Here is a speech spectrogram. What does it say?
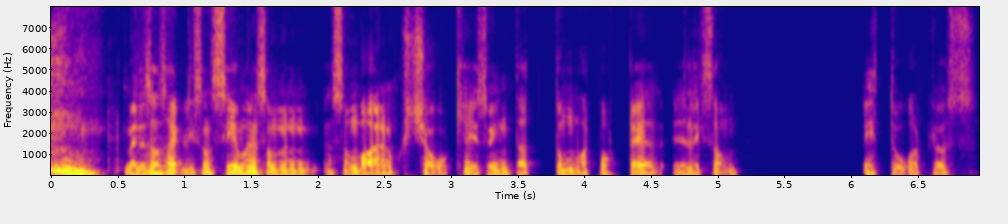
men det är som sagt, liksom, ser man det som, en, som bara en showcase och inte att de har varit borta i, liksom ett år plus,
